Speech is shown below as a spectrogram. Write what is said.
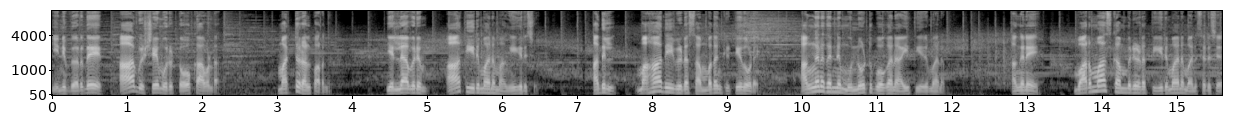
ഇനി വെറുതെ ആ വിഷയം ഒരു ടോക്ക് ആവണ്ട. മറ്റൊരാൾ പറഞ്ഞു. എല്ലാവരും ആ തീരുമാനം അംഗീകരിച്ചു. അതിൽ മഹാദേവിയുടെ സമ്മതം കിട്ടിയതോടെ അങ്ങനെ തന്നെ മുന്നോട്ട് പോകാനായി തീരുമാനം. അങ്ങനെ വർമാസ് കമ്പനിയുടെ തീരുമാനം അനുസരിച്ച്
